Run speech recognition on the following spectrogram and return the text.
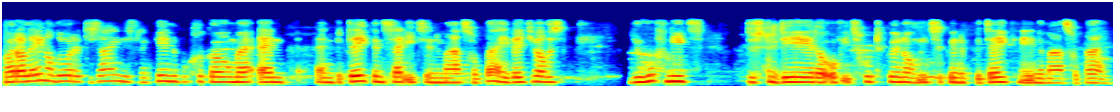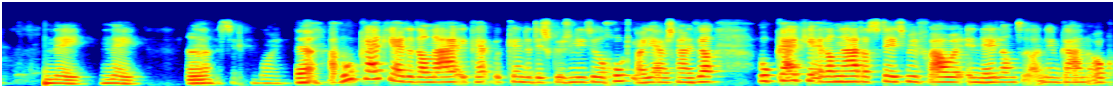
Maar alleen al door het te zijn is er een kinderboek gekomen. En, en betekent zij iets in de maatschappij. Weet je wel, dus je hoeft niet te studeren of iets goed te kunnen om iets te kunnen betekenen in de maatschappij. nee, nee. Ja. Ja, dat zeg je mooi. Ja. Maar hoe kijk jij er dan naar? Ik, heb, ik ken de discussie niet heel goed, maar jij waarschijnlijk wel. Hoe kijk je er dan naar dat steeds meer vrouwen in Nederland, eh, neem ik aan, ook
